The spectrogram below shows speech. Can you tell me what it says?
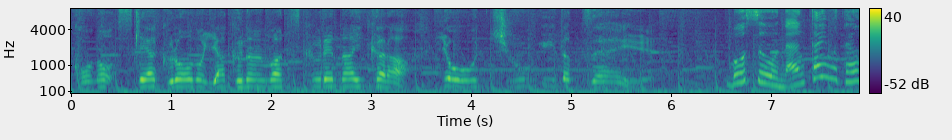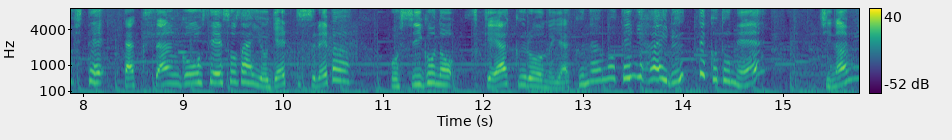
このスケアクロウの薬難は作れないから要注意だぜ。ボスを何回も倒してたくさん合成素材をゲットすれば星5のスケアクロウの薬難も手に入るってことね。ちなみに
